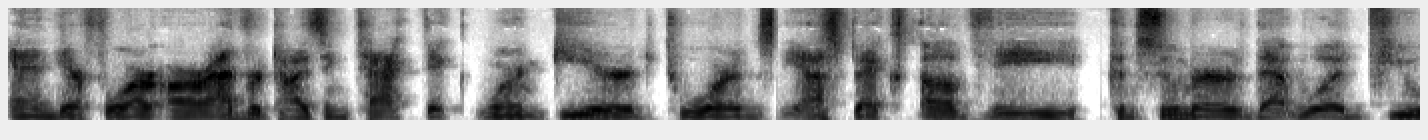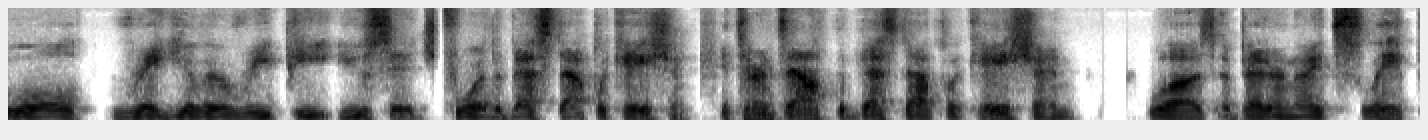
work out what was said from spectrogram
And therefore our advertising tactic weren't geared towards the aspects of the consumer that would fuel regular repeat usage for the best application. It turns out the best application was a better night's sleep.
